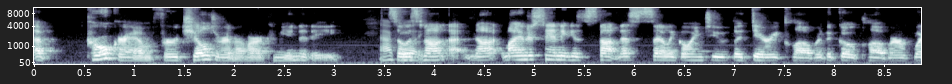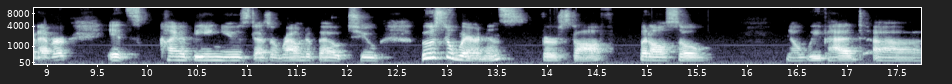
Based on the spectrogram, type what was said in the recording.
uh, program for children of our community. Absolutely. So it's not not my understanding is it's not necessarily going to the dairy club or the goat club or whatever. It's kind of being used as a roundabout to boost awareness first off, but also, you know, we've had uh,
